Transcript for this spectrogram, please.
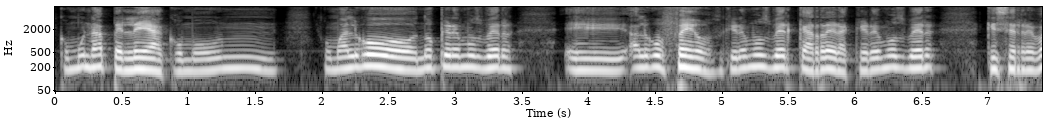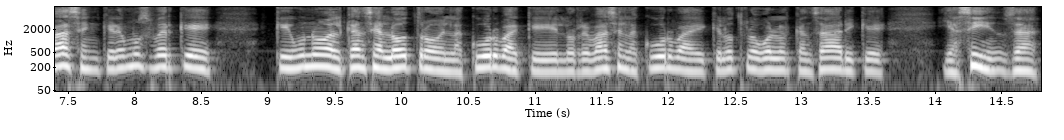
como una pelea, como un. como algo. No queremos ver eh, algo feo. Queremos ver carrera. Queremos ver que se rebasen. Queremos ver que, que uno alcance al otro en la curva, que lo rebase en la curva y que el otro lo vuelva a alcanzar y que y así, o sea,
